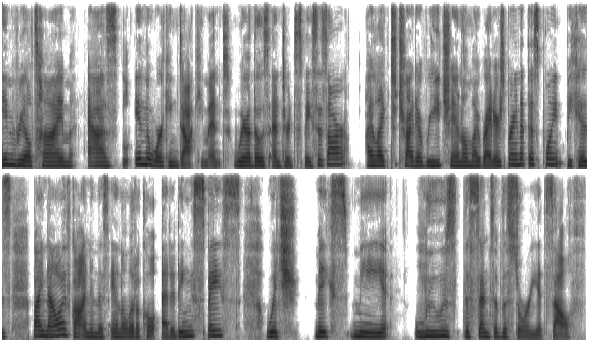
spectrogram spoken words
in real time as in the working document where those entered spaces are. I like to try to rechannel my writer's brain at this point because by now I've gotten in this analytical editing space, which makes me lose the sense of the story itself.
